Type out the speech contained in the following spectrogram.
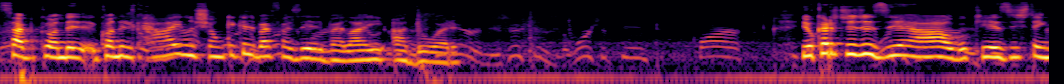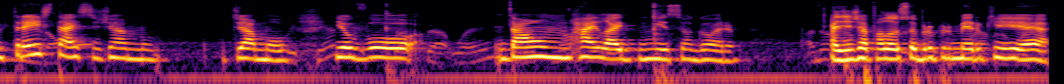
sabe, quando ele, quando ele cai no chão, o que, que ele vai fazer? Ele vai lá e adora. E eu quero te dizer algo, que existem três testes de amor, de amor. E eu vou dar um highlight nisso agora. A gente já falou sobre o primeiro que é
